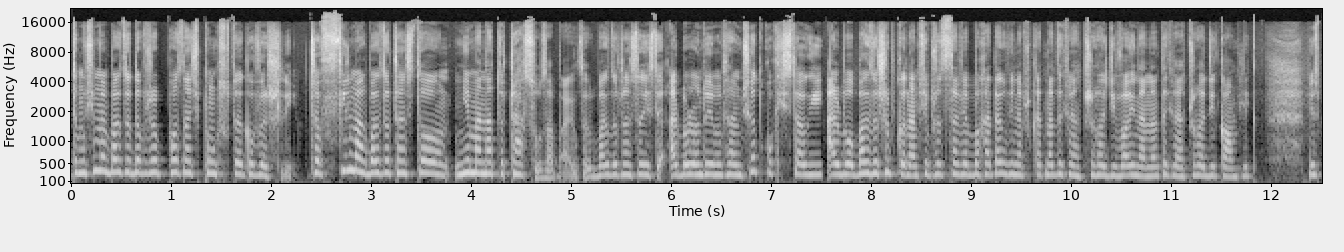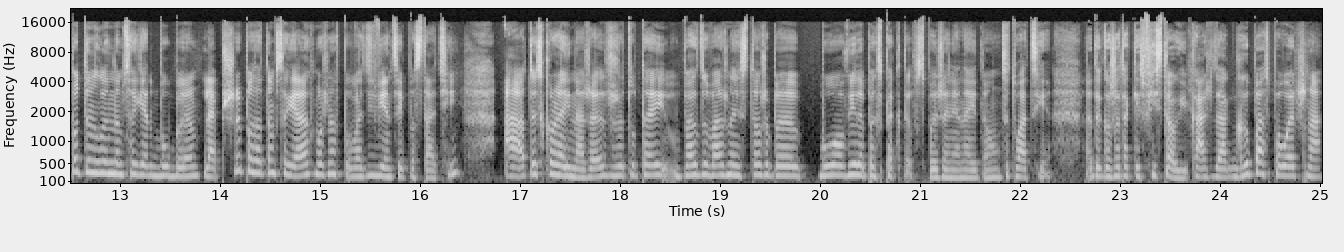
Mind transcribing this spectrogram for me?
to musimy bardzo dobrze poznać punkt, z którego wyszli. Co w filmach bardzo często nie ma na to czasu za bardzo. Bardzo często jest albo lądujemy w samym środku historii, albo bardzo szybko nam się przedstawia bohaterów i na przykład natychmiast przychodzi wojna, natychmiast przychodzi konflikt. Więc pod tym względem serial byłby lepszy. Poza tym w serialach można wprowadzić więcej postaci. A to jest kolejna rzecz, że tutaj bardzo ważne jest to, żeby było wiele perspektyw spojrzenia na jedną sytuację. Dlatego, że tak jest w historii. Każda grupa społeczna,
